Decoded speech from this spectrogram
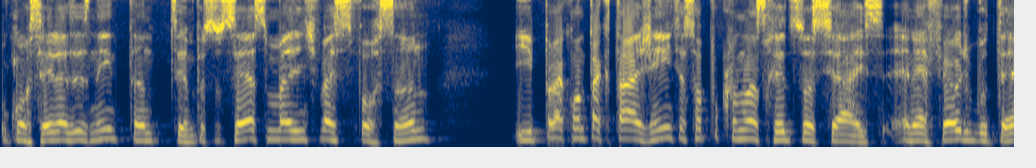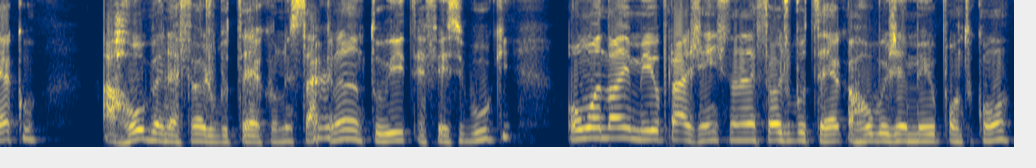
O conselho às vezes nem tanto tempo é sucesso, mas a gente vai se esforçando. E para contactar a gente é só procurar nas redes sociais NFL de Boteco, arroba NFL de Boteco no Instagram, Twitter, Facebook, ou mandar um e-mail pra gente no gmail.com.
